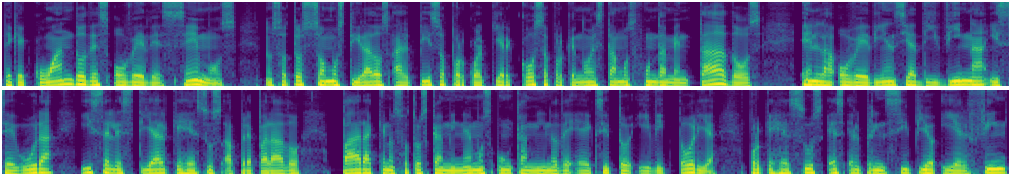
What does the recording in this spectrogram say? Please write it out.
de que cuando desobedecemos, nosotros somos tirados al piso por cualquier cosa porque no estamos fundamentados en la obediencia divina y segura y celestial que Jesús ha preparado para que nosotros caminemos un camino de éxito y victoria, porque Jesús es el principio y el fin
